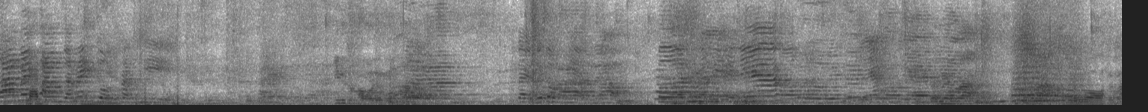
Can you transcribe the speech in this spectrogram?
ถ้าไม่ฟังจะให้โจทย์ทันที กินเขาเลยมั้งแต่ไม่ต้องเรียนเปล่าเปิดเรียนเนี่ยแล้วไงบ้าไปรอไป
